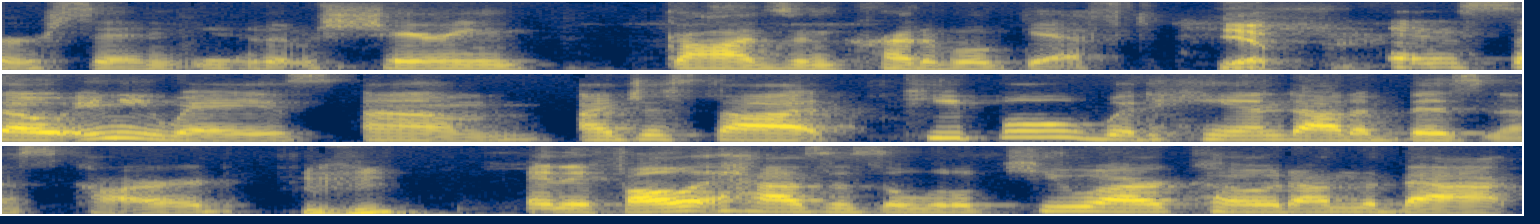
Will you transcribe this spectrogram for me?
person, you know, that was sharing God's incredible gift. Yep. And so, anyways, um, I just thought people would hand out a business card. Mhm. And if all it has is a little QR code on the back,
